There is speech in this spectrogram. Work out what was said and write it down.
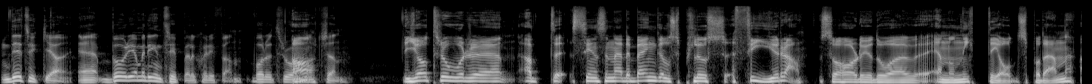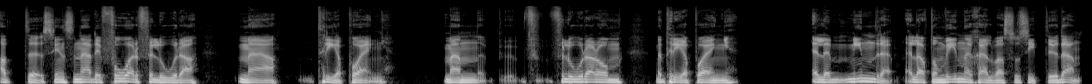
Det tycker jag. Eh, börja med din trippel, sheriffen. Vad du tror Ja. om matchen. Jag tror eh, att Cincinnati Bengals plus 4 så har du ju då 1,90 odds på den. Att eh, Cincinnati får förlora med tre poäng. Men förlorar de med tre poäng eller mindre, eller att de vinner själva, så sitter ju den.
